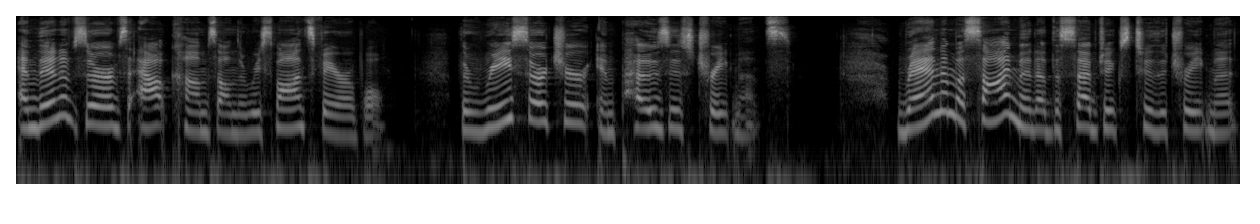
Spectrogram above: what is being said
and then observes outcomes on the response variable. The researcher imposes treatments. Random assignment of the subjects to the treatment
